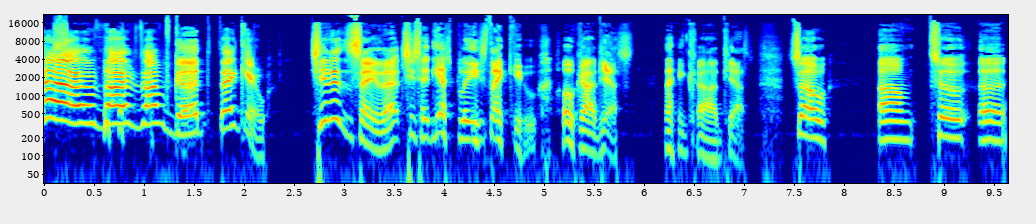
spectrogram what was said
"No, I'm, I'm good, thank you." She didn't say that. She said, "Yes, please, thank you." Oh God, yes, thank God, yes. So, um, so uh,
